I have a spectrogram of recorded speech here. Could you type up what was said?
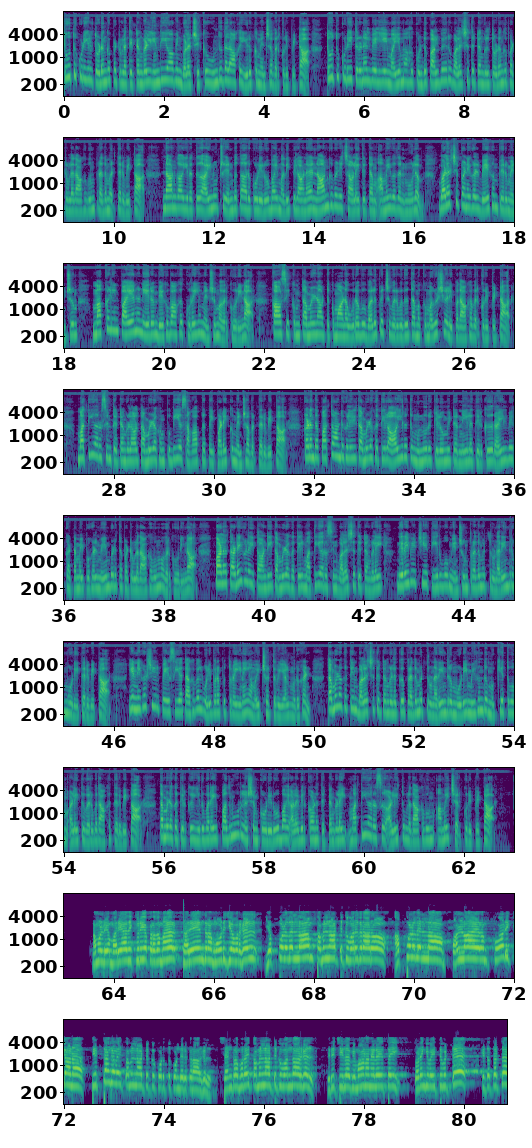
தூத்துக்குடியில் தொடங்கப்பட்டுள்ள திட்டங்கள் இந்தியாவின் வளர்ச்சிக்கு உந்துதலாக இருக்கும் என்று அவர் குறிப்பிட்டார். தூத்துக்குடி திருநெல்வேலியை மையமாக கொண்டு பல்வேறு வளர்ச்சித் திட்டங்கள் தொடங்கப்பட்டுள்ளதாகவும் பிரதமர் தெரிவித்தார். நான்காயிரத்து ஐநூற்று எண்பத்தாறு கோடி ரூபாய் மதிப்பிலான நான்கு வழிச்சாலை திட்டம் அமைவதன் மூலம் வளர்ச்சிப் பணிகள் வேகம் பெறும் என்றும் மக்களின் பயண நேரம் வெகுவாக குறையும் என்றும் அவர் கூறினார். காசிக்கும் தமிழ்நாட்டுக்குமான உறவு வலுப்பெற்று வருவது தமக்கு மகிழ்ச்சி அளிப்பதாக அவர் குறிப்பிட்டார். மத்திய அரசின் திட்டங்களால் தமிழகம் புதிய சகாப்தத்தை படைக்கும் என்று அவர் தெரிவித்தார். கடந்த பத்தாண்டுகளில் தமிழகத்தில் ஆயிரத்து முன்னூறு கிலோமீட்டர் நீளத்திற்கு ரயில்வே கட்டமைப்புகள் மேம்படுத்தப்பட்டுள்ளதாகவும் அவர் கூறினார். பல தடைகளை தாண்டி தமிழகத்தில் மத்திய அரசின் வளர்ச்சித் திட்டங்களை நிறைவேற்றியே தீர்வோம் என்றும் பிரதமர் திரு. நரேந்திர மோடி தெரிவித்தார். இந்நிகழ்ச்சியில் பேசிய தகவல் ஒலிபரப்புத்துறை இணை அமைச்சர் திரு. எல். முருகன் தமிழகத்தின் வளர்ச்சித் திட்டங்களுக்கு பிரதமர் திரு. நரேந்திர மோடி மிகுந்த முக்கியத்துவம் அளித்து வருவதாக தெரிவித்தார். தமிழகத்திற்கு இதுவரை பதினோரு லட்சம் கோடி ரூபாய் அளவிற்கான திட்டங்களை மத்திய அரசு அளித்துள்ளதாகவும் அமைச்சர் குறிப்பிட்டார். நம்மளுடைய மரியாதைக்குரிய பிரதமர் நரேந்திர மோடிஜி அவர்கள் எப்பொழுதெல்லாம் தமிழ்நாட்டுக்கு வருகிறாரோ அப்பொழுதெல்லாம் பல்லாயிரம் கோடிக்கான திட்டங்களை தமிழ்நாட்டுக்கு கொடுத்து கொண்டிருக்கிறார்கள். சென்ற முறை தமிழ்நாட்டுக்கு வந்தார்கள். திருச்சியில விமான நிலையத்தை தொடங்கி வைத்துவிட்டு கிட்டத்தட்ட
